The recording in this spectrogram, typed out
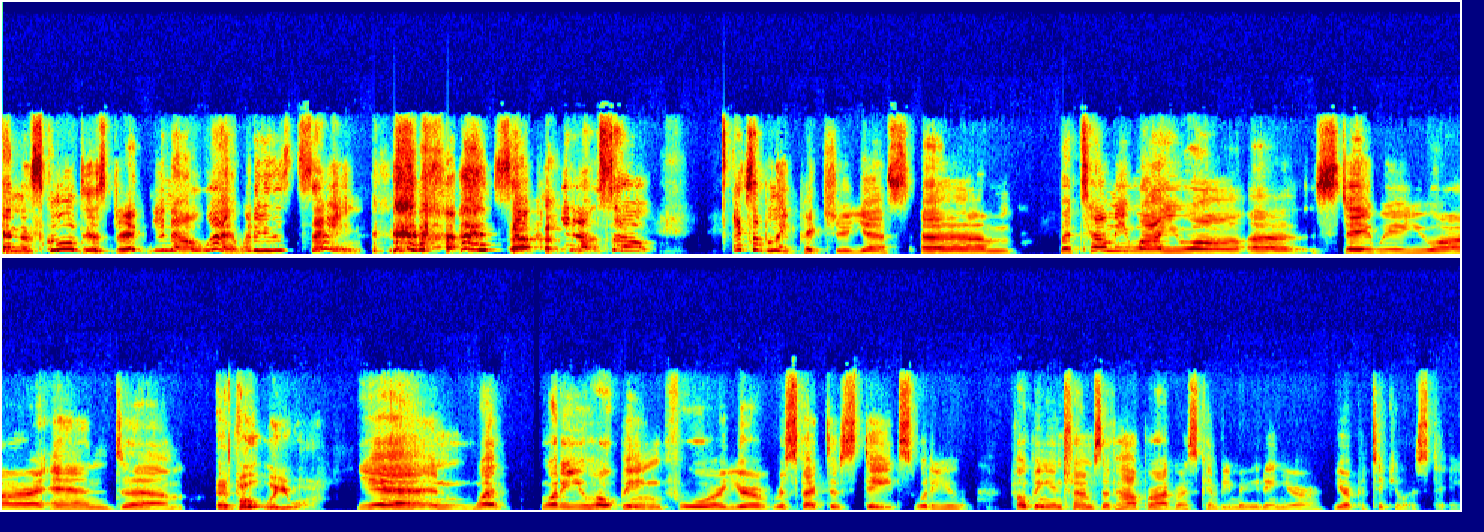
In the school district, you know what? What are you saying? so you know, so it's a bleak picture, yes. Um, but tell me why you all uh, stay where you are and um, and vote where you are. Yeah, and what what are you hoping for your respective states? What are you hoping in terms of how progress can be made in your your particular state?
